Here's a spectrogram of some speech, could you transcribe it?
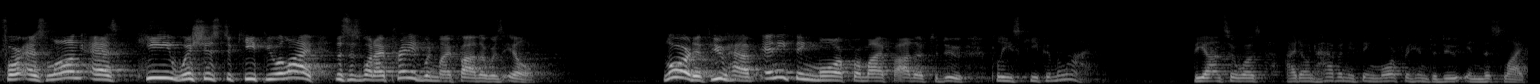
for as long as He wishes to keep you alive. This is what I prayed when my father was ill. Lord, if you have anything more for my father to do, please keep him alive. The answer was, I don't have anything more for him to do in this life.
